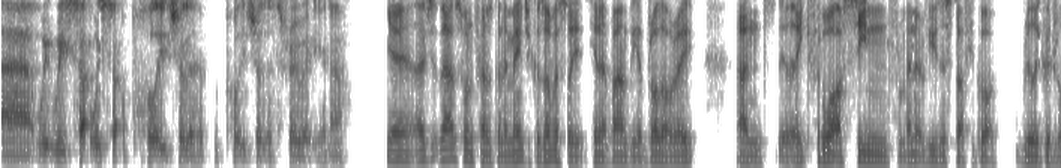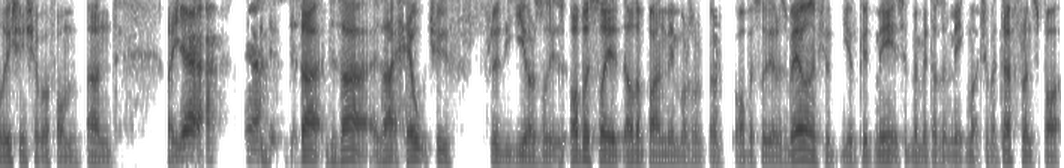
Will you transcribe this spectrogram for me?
uh, we we sort we sort of pull each other pull each other through it, you know. Yeah, that's one thing I was going to mention because obviously you're in a band with your brother, right? And like for what I've seen from interviews and stuff, you've got a really good relationship with him, and like yeah, yeah. Does that does that has that helped you through the years? Like, obviously, the other band members are, are, obviously there as well, and if you're you're good mates, it maybe doesn't make much of a difference. But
